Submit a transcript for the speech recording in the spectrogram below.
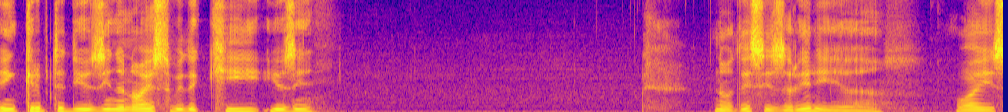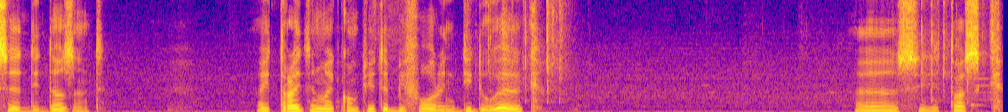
encrypted using an ICE with a key using no this is really uh, why he said it doesn't. I tried in my computer before and did work. Uh, cd task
